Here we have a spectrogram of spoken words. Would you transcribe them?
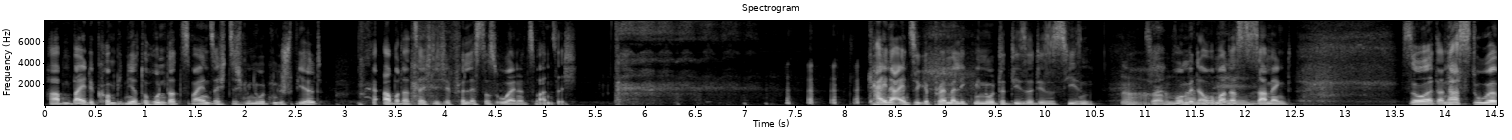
haben beide kombinierte 162 Minuten gespielt, aber tatsächlich für Leicesters U21. Keine einzige Premier League-Minute diese, diese Season. Oh, so, womit Mann, auch immer ey. das zusammenhängt. So, dann hast du,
